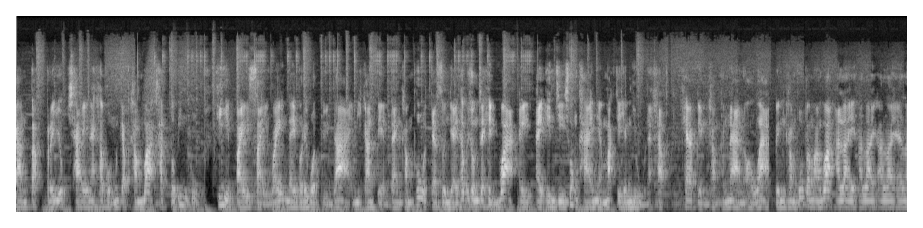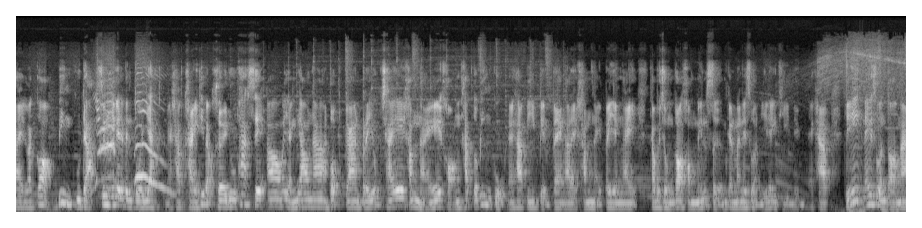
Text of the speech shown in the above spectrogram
การปรับประยุกต์ใช้นะครับผมกับคำว่าคัตโตบิงกุที่ไปใส่ไว้ในบริบทอื่นได้ มีการเปลี่ยนแปลงคำพูด แต่ส่วนใหญ่ท่านผู้ชมจะเห็นว่าไอ ing ช่วงท้ายเนี่ยมักจะยังอยู่นะครับ แค่เปลี่ยนคำข้างหน้าเนาะว่า เป็นคำพูดประมาณว่าอะไรอะไรอะไรอะไรแล้วก็บิงกุดะซึ่งนี่ก็จะเป็นตัวอย่างนะครับใครที่แบบเคยดูภาคเซอลมาอย่างยาวนานพบการประยุกต์ใช้คำไหนของคัตโตบิงกุนะครับมีเปลี่ยนแปลงอะไรคำไหนไปยังไงท่านผู้ชมก็คอมเมนต์เสริมกันมาในส่วนนี้ได้อีกทีหนึ่งนะครับทีนี้ในส่วนต่อมา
